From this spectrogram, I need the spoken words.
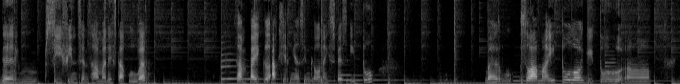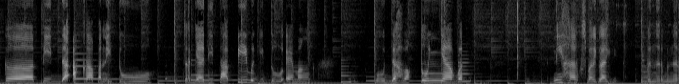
dari si Vincent sama Desta keluar sampai ke akhirnya Synchronize Space itu baru selama itu loh gitu uh, ketidakakraban itu terjadi. Tapi begitu emang udah waktunya buat nih harus balik lagi bener-bener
